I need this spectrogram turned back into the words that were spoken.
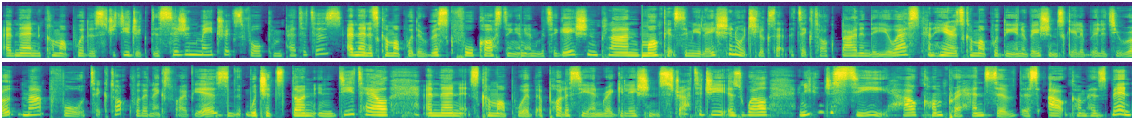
and then come up with a strategic decision matrix for competitors. And then it's come up with a risk forecasting and mitigation plan, market simulation, which looks at the TikTok ban in the US. And here it's come up with the innovation scalability roadmap for TikTok for the next five years, which it's done in detail. And then it's come up with a policy and regulation strategy as well. And you can just see how comprehensive this outcome has been.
